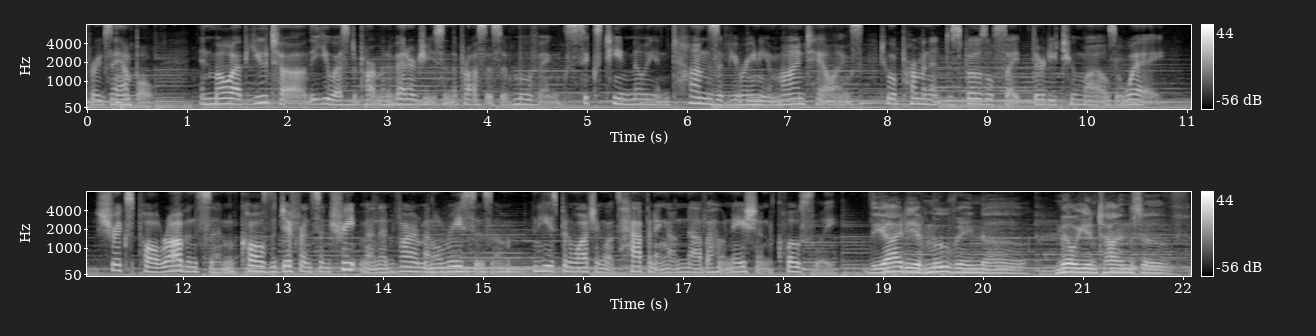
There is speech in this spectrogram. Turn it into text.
For example, in Moab, Utah, the U.S. Department of Energy is in the process of moving 16 million tons of uranium mine tailings to a permanent disposal site 32 miles away. SHRIC's Paul Robinson calls the difference in treatment environmental racism, and he's been watching what's happening on Navajo Nation closely. The idea of moving a million tons of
